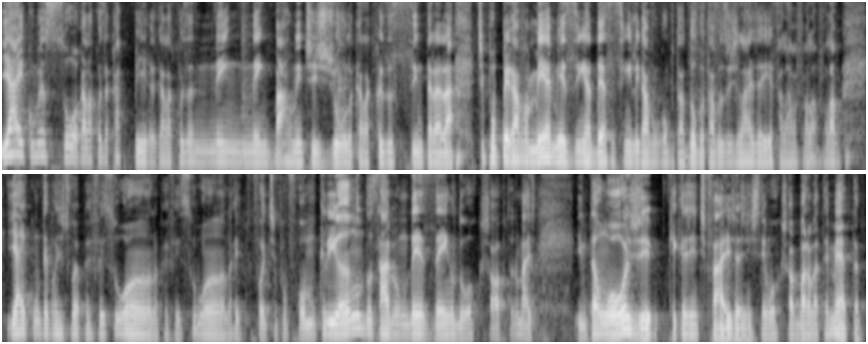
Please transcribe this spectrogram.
E aí começou aquela coisa capenga, aquela coisa nem, nem barro, nem tijolo, aquela coisa assim, tarará. Tipo, pegava meia mesinha dessa assim, ligava um computador, botava os slides aí, falava, falava, falava. E aí com o tempo a gente foi aperfeiçoando, aperfeiçoando. Aí foi tipo, fomos criando, sabe, um desenho do workshop e tudo mais. Então hoje, o que, que a gente faz? A gente tem um workshop Bora Bater Meta.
